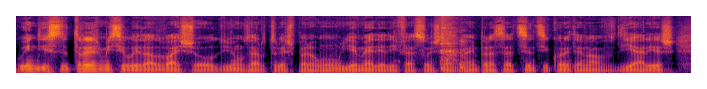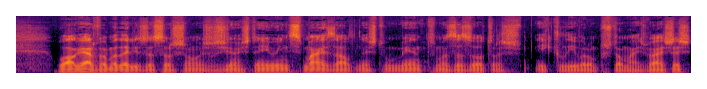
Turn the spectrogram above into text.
O índice de transmissibilidade baixou de 1,03 para 1 e a média de infecções também para 749 diárias. O Algarve, a Madeira e os Açores são as regiões que têm o índice mais alto neste momento, mas as outras equilibram, porque estão mais baixas.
